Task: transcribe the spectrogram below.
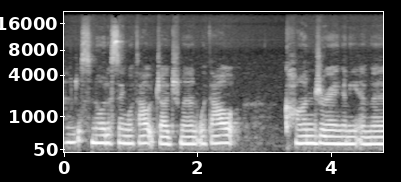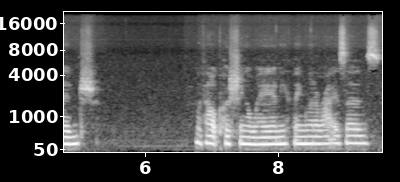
And just noticing without judgment, without conjuring any image, without pushing away anything that arises,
